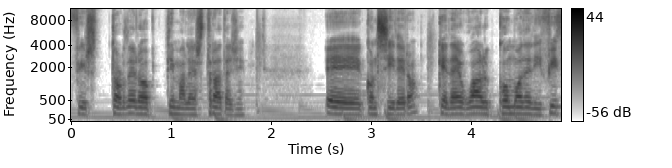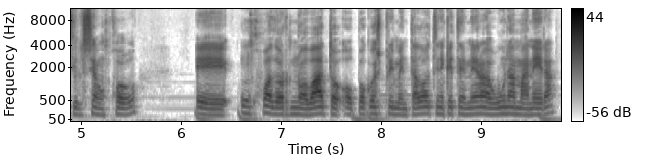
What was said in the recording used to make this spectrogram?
First Order Optimal Strategy. Eh, considero que da igual cómo de difícil sea un juego, eh, un jugador novato o poco experimentado tiene que tener alguna manera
